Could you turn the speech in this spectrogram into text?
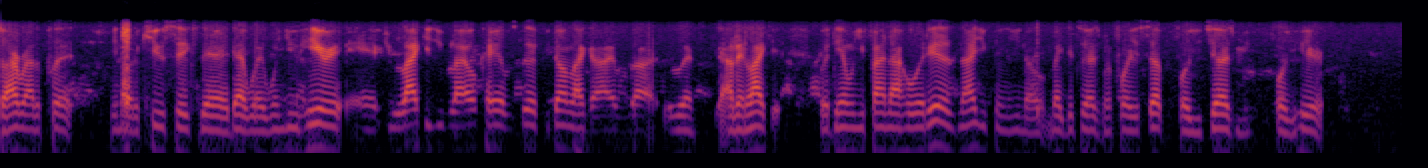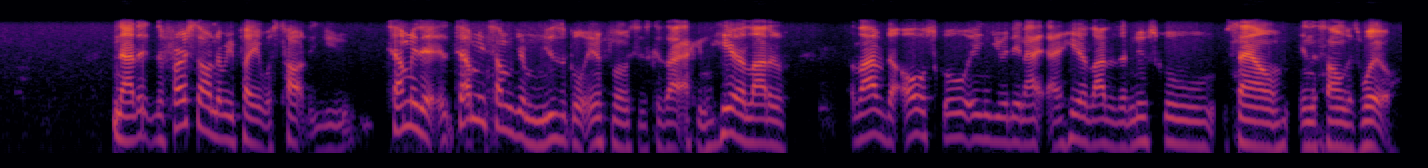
So I rather put you know, the Q6 there. That way, when you hear it, and if you like it, you be like, okay, it was good. If you don't like it, it was, it was I didn't like it. But then when you find out who it is, now you can, you know, make the judgment for yourself before you judge me, before you hear it. Now, the, the first song that we played was "Talk to You." Tell me that. Tell me some of your musical influences, because I, I can hear a lot of a lot of the old school in you, and then I, I hear a lot of the new school sound in the song as well.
